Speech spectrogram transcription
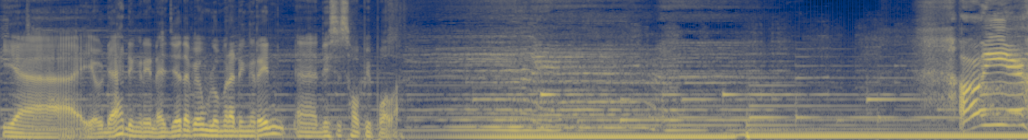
Ya ya udah dengerin aja. Tapi yang belum pernah dengerin uh, this is Hopi Pola. Oh, you're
